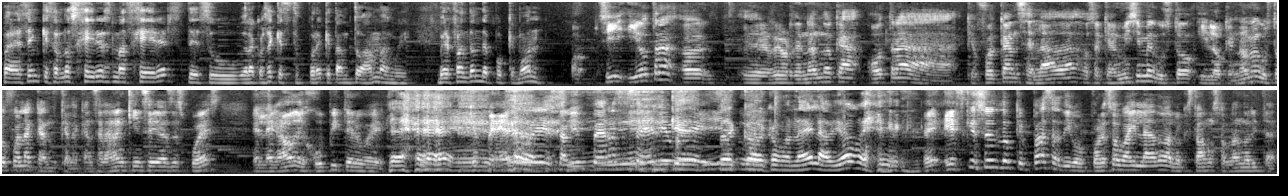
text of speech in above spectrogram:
parecen que son los haters más haters de su de la cosa que se supone que tanto aman, güey. Ver fandom de Pokémon. Oh, Sí, y otra, eh, reordenando acá, otra que fue cancelada, o sea, que a mí sí me gustó, y lo que no me gustó fue la que la cancelaran 15 días después. El legado de Júpiter, güey. ¿Qué pedo, güey? Está bien perra esa serie, güey. como, como nadie la vio, güey. Eh, Es que eso es lo que pasa, digo, por eso va hilado a lo que estábamos hablando ahorita.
